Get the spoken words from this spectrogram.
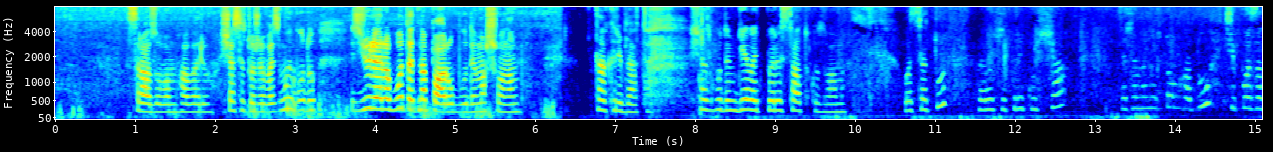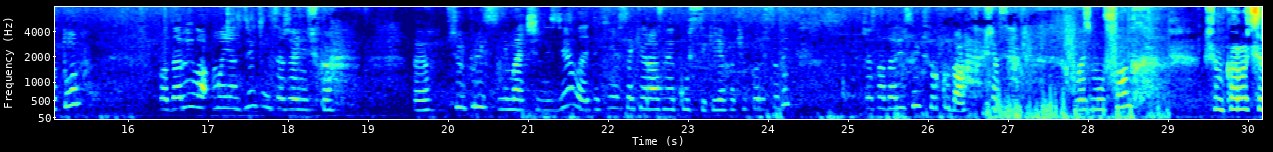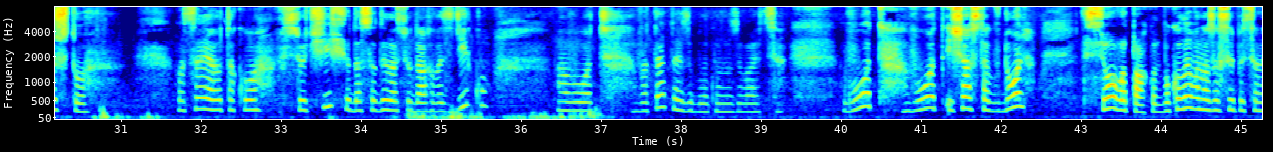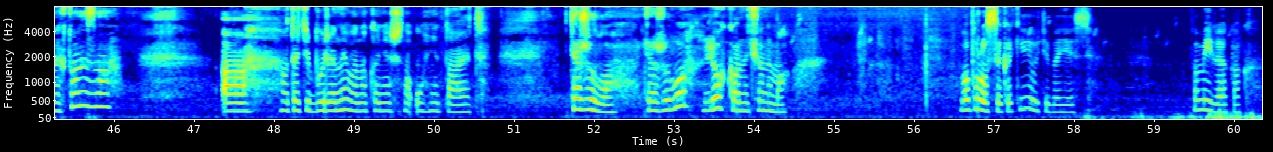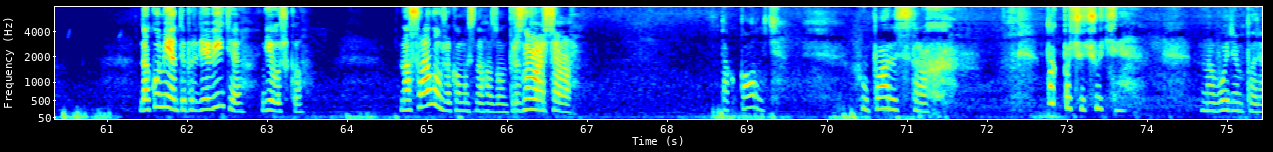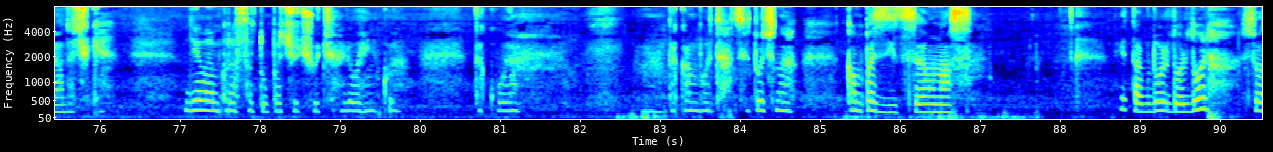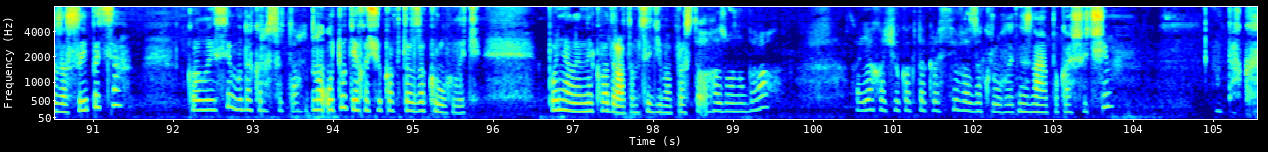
Сразу вам говорю. Сейчас я тоже возьму и буду с Юлей работать на пару будем, а що нам? Так, ребята, сейчас будем делать пересадку з вами. Оце тут, коротше, три куща. Це ж мені в тому году чи поза том подарила моя зрительниця Женечка. Е, сюрприз з Німеччини зробила. І такі всякі різні кустики я хочу пересадити. Сейчас надо решить, что куда. Сейчас я возьму шланг. В общем, короче, что? Оце я отако все чищу, досадила сюди гвоздику. А вот, вот это я забыла, как оно называется. Вот, вот. І зараз так вдоль все вот так от. Бо коли воно засипеться, ніхто не зна. А вот эти буряни, воно, конечно, угнітає. Тяжело. Тяжело, легкого нічого нема. Вопросы какие у тебя есть? Фамилия как? Документы предъявите, девушка. Насрала уже комусь на газон? Признавайся! Так парить. Фу, парить страх. Так по чуть-чуть и наводим порядочки. Делаем красоту по чуть-чуть, легенькую. Такую. Такая будет цветочная композиция у нас. І так, вдоль, вдоль, вдоль. Все засипеться колись і буде красота. Ну, отут я хочу як-то закруглити. Поняли, не квадратом. Це Діма просто газон убирав. А я хочу как-то красиво закруглить. Не знаю поки що чим. Отак.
